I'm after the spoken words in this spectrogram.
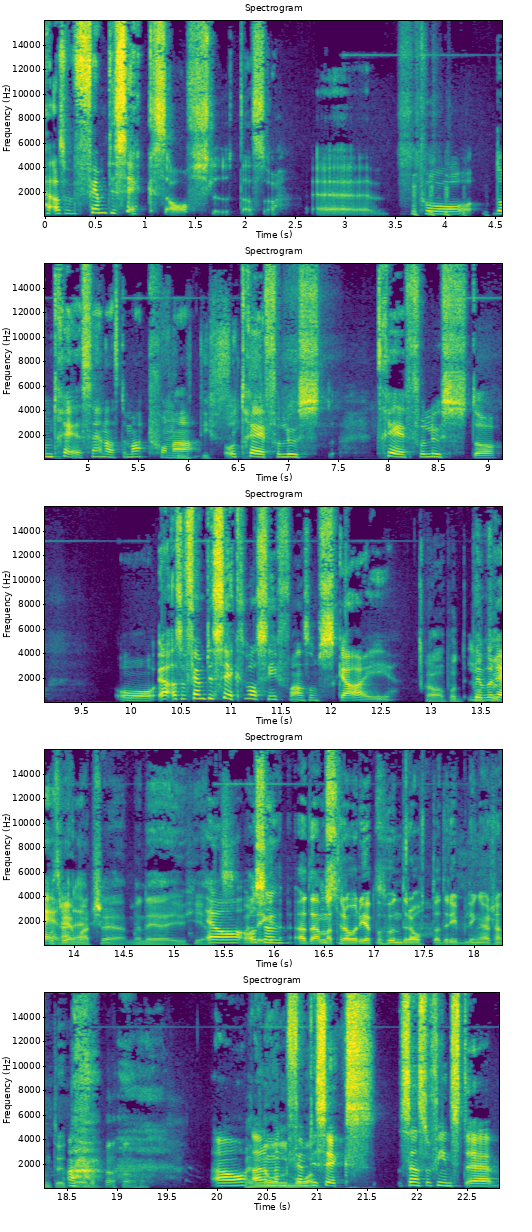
alltså 56 avslut alltså. Eh, på de tre senaste matcherna. 56. Och tre, förlust, tre förluster. Och, ja, alltså 56 var siffran som Sky Ja, på, levererade. på, tre matcher, men det är ju helt... Ja, och sen, Adama Traoré på 108 dribblingar samtidigt. ja, men, men 56. Sen så finns det,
